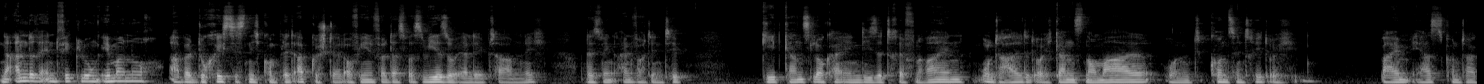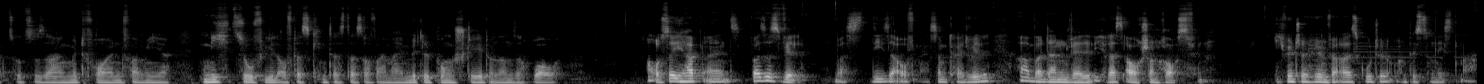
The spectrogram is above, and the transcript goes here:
eine andere Entwicklung immer noch, aber du kriegst es nicht komplett abgestellt. Auf jeden Fall das, was wir so erlebt haben, nicht? Und deswegen einfach den Tipp, geht ganz locker in diese Treffen rein, unterhaltet euch ganz normal und konzentriert euch beim Erstkontakt sozusagen mit Freunden, Familie nicht so viel auf das Kind, dass das auf einmal im Mittelpunkt steht und dann sagt, wow. Außer ihr habt eins, was es will, was diese Aufmerksamkeit will, aber dann werdet ihr das auch schon rausfinden. Ich wünsche euch auf jeden Fall alles Gute und bis zum nächsten Mal.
